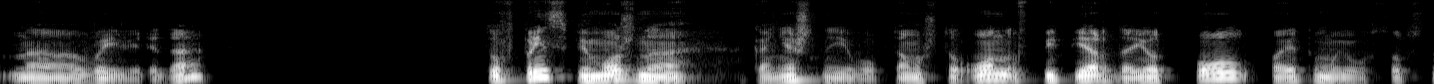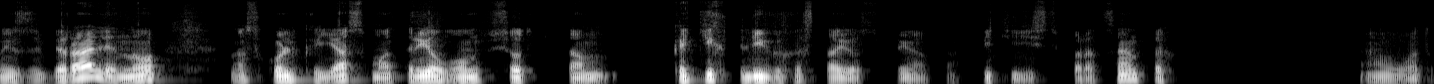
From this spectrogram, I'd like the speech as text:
на вейвере, да, то, в принципе, можно, конечно, его, потому что он в PPR дает пол, поэтому его, собственно, и забирали, но, насколько я смотрел, он все-таки там каких-то лигах остается примерно в 50%. Вот.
